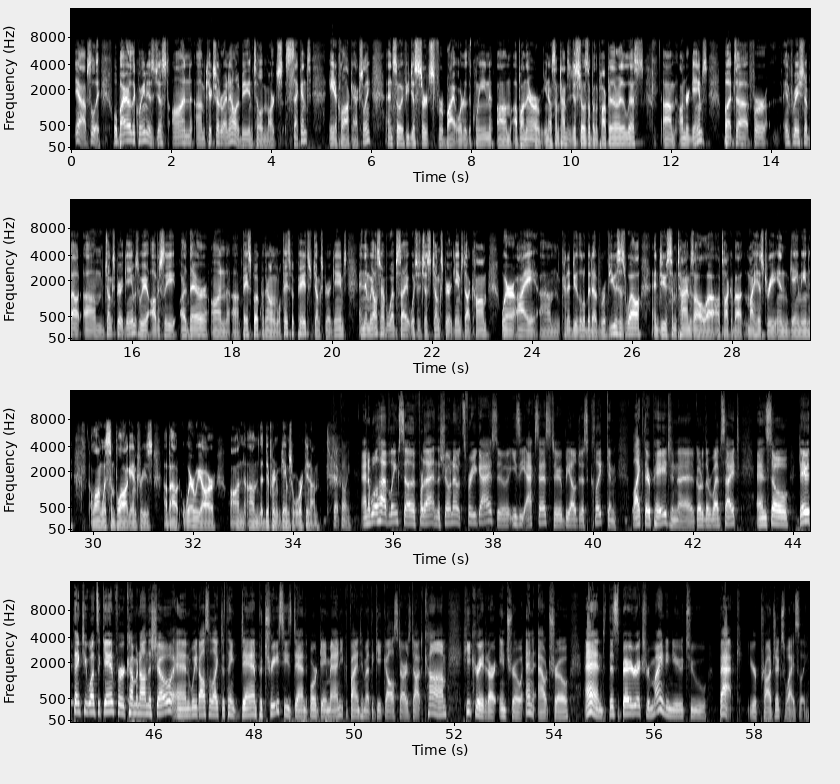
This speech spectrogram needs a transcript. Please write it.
Yeah, absolutely. Well, Buyer of the Queen is just on um, Kickstarter right now. It'll be until March 2nd, 8 o'clock, actually. And so if you just search for By Order of the Queen um, up on there, or, you know, sometimes it just shows up on the popularity lists um, under games. But uh, for information about um, Junk Spirit Games, we obviously are there on uh, Facebook with our own little Facebook page, Junk Spirit Games. And then we also have a website, which is just junkspiritgames.com, where I um, kind of do a little bit of reviews as well. And do sometimes I'll, uh, I'll talk about my history in gaming along with some blog entries about where we are on um, the different games we're working on. Definitely. And we'll have links uh, for that in the show notes for you guys. So easy access to be able to just click and like their page and uh, go to their website. And so, David, thank you once again for coming on the show. And we'd also like to thank Dan Patriss. He's Dan, the board game man. You can find him at thegeekallstars.com. He created our intro and outro. And this is Barry Ricks reminding you to back your projects wisely.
